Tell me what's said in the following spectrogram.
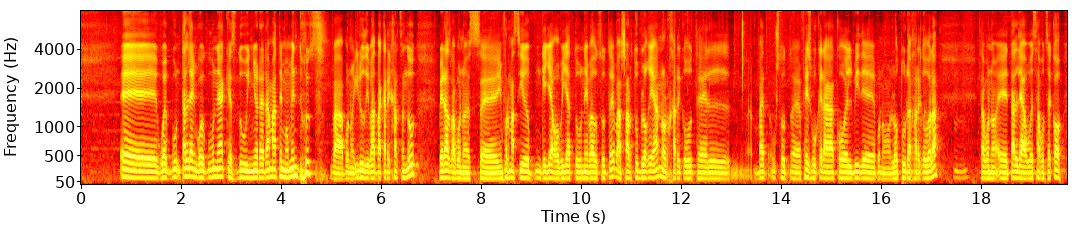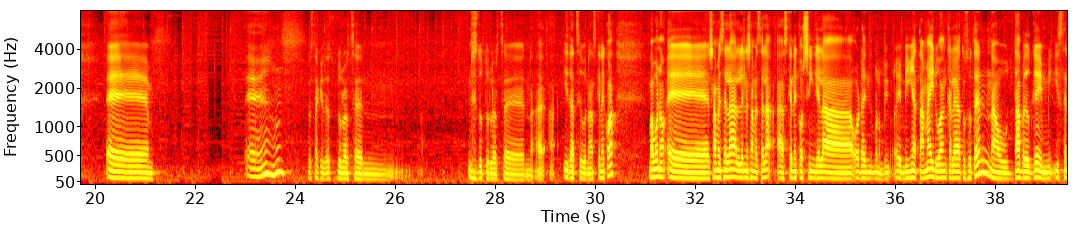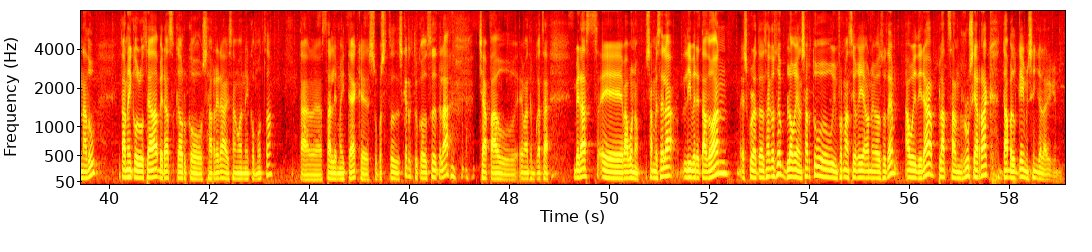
E, webgun, taldean webguneak ez du inora eramaten momentuz, ba, bueno, irudi bat bakarrik jartzen du, beraz, ba, bueno, ez e, informazio gehiago bilatu nahi baduzute, ba, sartu blogean, hor jarriko dut, el, bat, uste dut, e, Facebookerako elbide, bueno, lotura jarriko duela, eta, bueno, e, talde hau ezagutzeko, e, e, ez dakit, ez dut ulertzen, ez dut ulertzen a, a, idatzi duen azkenekoa. Ba, bueno, eh, esan bezala, lehen esan bezala, azkeneko singela orain, bueno, bi- eh, 2013an kaleratu zuten, hau Double Game izena du, eta nahiko luzea da, beraz gaurko sarrera izango nahiko motza, eta zale maiteak, eh, suposatu eskerretuko duzuetela, txapa hau ematen bukatza. Beraz, eh, ba, bueno, esan bezala, libre eta doan, eskuratu dezakezu, blogean sartu informazio gehiago nahi baduzute, hauek dira, platzan rusiarrak Double Game singlearekin.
